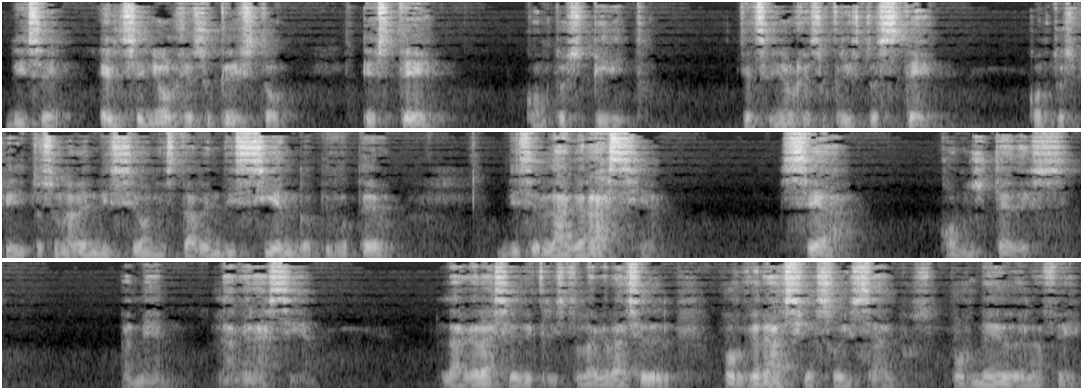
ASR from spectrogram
dice, el Señor Jesucristo esté con tu espíritu. Que el Señor Jesucristo esté con tu espíritu. Es una bendición, está bendiciendo a Timoteo. Dice, la gracia sea con ustedes. Amén. La gracia. La gracia de Cristo, la gracia de por gracia sois salvos por medio de la fe.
